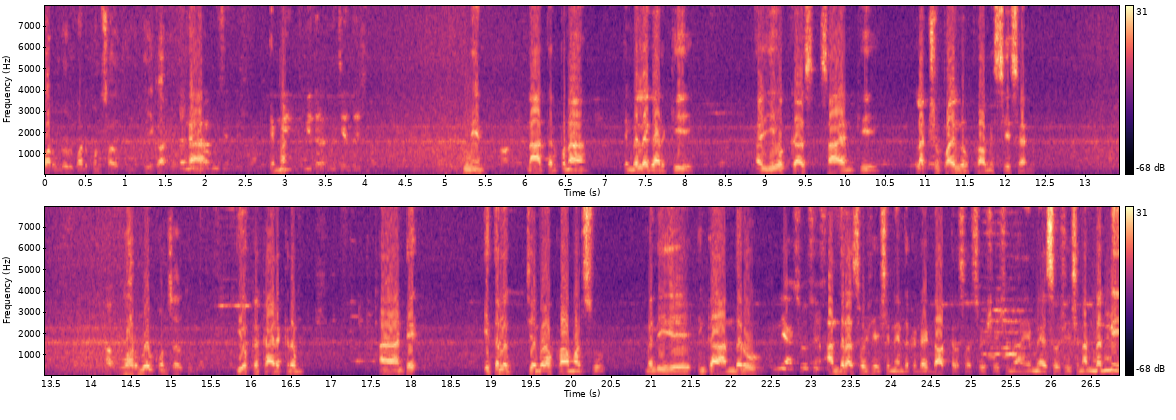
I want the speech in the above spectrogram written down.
వారం రోజుల పాటు కొనసాగుతుంది. ఈ? నేను నా తరపున ఎమ్మెల్యే గారికి ఈ యొక్క సాయానికి లక్ష రూపాయలు ప్రామిస్ చేశాను. వారం రోజులు కొనసాగుతుంది. ఈ యొక్క కార్యక్రమం అంటే ఇతరుల చేంబర్ ఆఫ్ కామర్స్ మళ్ళీ ఇంకా అందరూ అందరు అసోసియేషన్ ఎందుకంటే డాక్టర్స్ అసోసియేషన్ ఎంఏ అసోసియేషన్ అందరినీ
